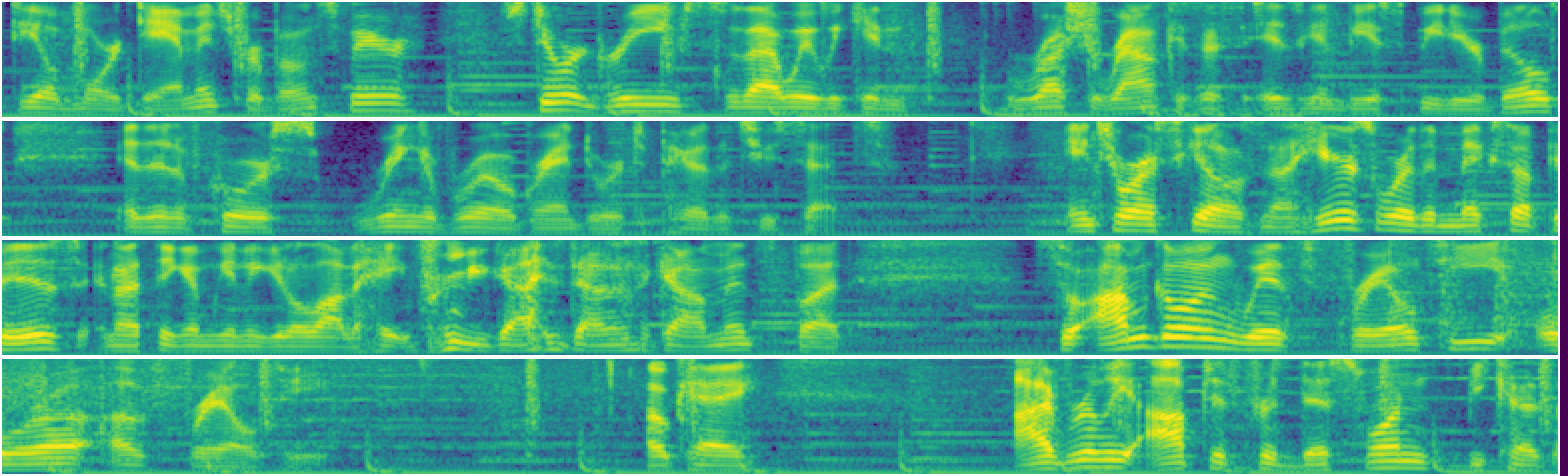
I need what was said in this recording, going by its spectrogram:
deal more damage for Bone Spear. Stuart Greaves, so that way we can rush around because this is going to be a speedier build. And then, of course, Ring of Royal Grandeur to pair the two sets. Into our skills. Now, here's where the mix-up is, and I think I'm going to get a lot of hate from you guys down in the comments, but... So I'm going with Frailty, Aura of Frailty. Okay. I've really opted for this one because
